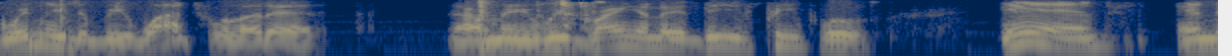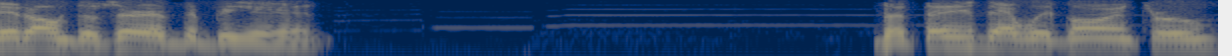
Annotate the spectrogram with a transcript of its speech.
we need to be watchful of that. I mean, we're bringing these people in, and they don't deserve to be in. The things that we're going through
